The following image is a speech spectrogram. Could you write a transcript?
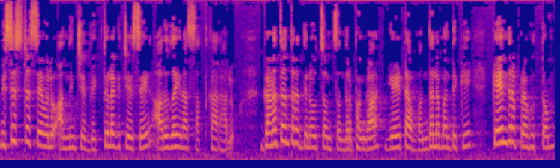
విశిష్ట సేవలు అందించే వ్యక్తులకు చేసే అరుదైన సత్కారాలు. గణతంత్ర దినోత్సవం సందర్భంగా ఏటా వందల మందికి కేంద్ర ప్రభుత్వం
